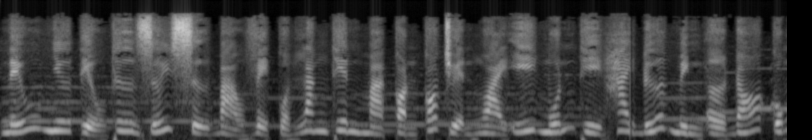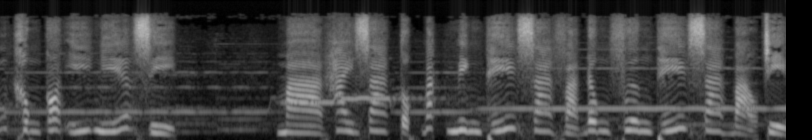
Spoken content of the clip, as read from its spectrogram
Nếu như tiểu thư dưới sự bảo vệ của Lăng Thiên mà còn có chuyện ngoài ý muốn thì hai đứa mình ở đó cũng không có ý nghĩa gì. Mà hai gia tộc Bắc Minh Thế Gia và Đông Phương Thế Gia bảo trì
